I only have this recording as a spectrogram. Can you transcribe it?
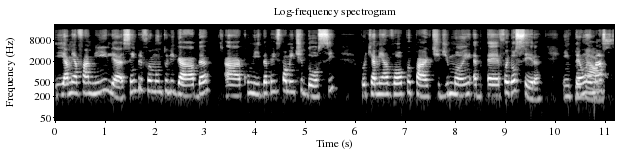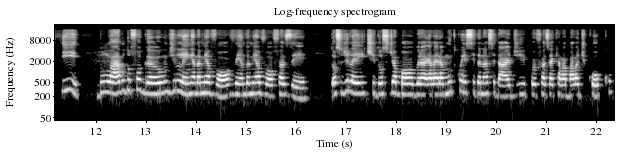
E a minha família sempre foi muito ligada à comida, principalmente doce, porque a minha avó, por parte de mãe, é, é, foi doceira. Então, legal. eu nasci do lado do fogão de lenha da minha avó, vendo a minha avó fazer doce de leite, doce de abóbora. Ela era muito conhecida na cidade por fazer aquela bala de coco,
